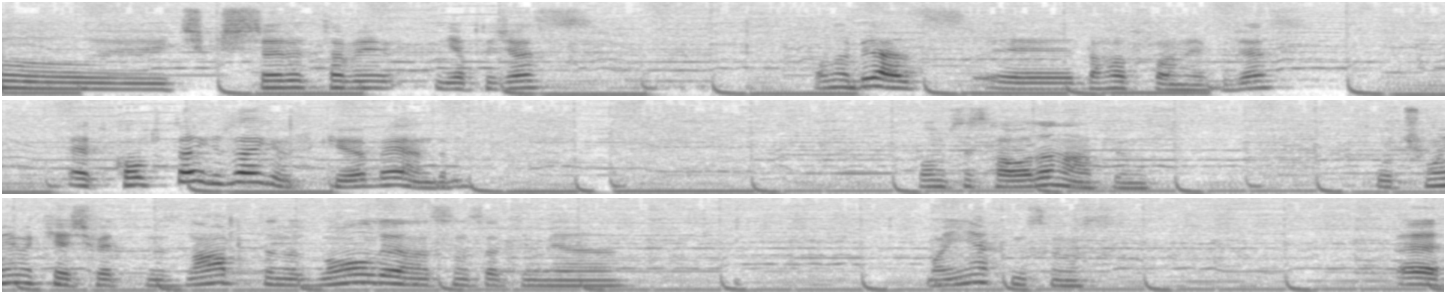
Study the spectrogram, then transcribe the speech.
Oy, çıkışları tabi yapacağız. Onu biraz e, daha sonra yapacağız. Evet koltuklar güzel gözüküyor. Beğendim. Oğlum siz havada ne yapıyorsunuz? Uçmayı mı keşfettiniz? Ne yaptınız? Ne oluyor anasını satayım ya? Manyak mısınız? Evet.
